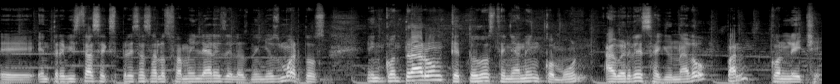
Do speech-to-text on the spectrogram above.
eh, entrevistas expresas a los familiares de los niños muertos, encontraron que todos tenían en común haber desayunado pan con leche.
